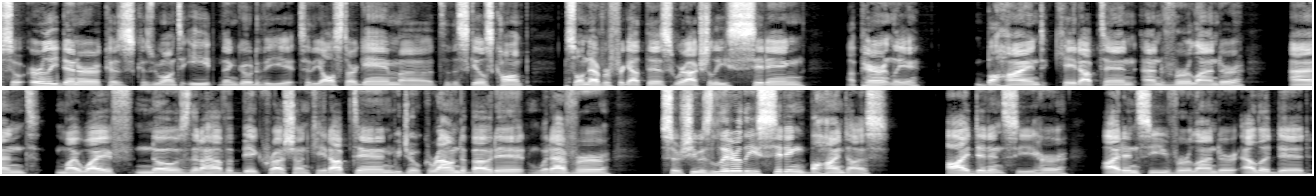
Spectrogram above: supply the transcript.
So early dinner because because we want to eat, then go to the to the All Star game, uh, to the skills comp. So I'll never forget this. We're actually sitting apparently behind Kate Upton and Verlander, and my wife knows that I have a big crush on Kate Upton. We joke around about it, whatever. So she was literally sitting behind us. I didn't see her. I didn't see Verlander. Ella did.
